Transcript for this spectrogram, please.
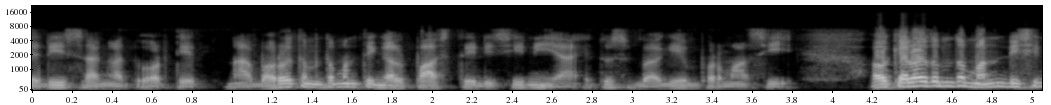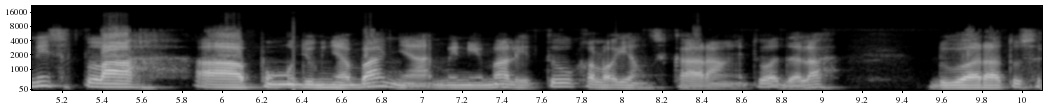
Jadi sangat worth it. Nah baru teman-teman tinggal paste di sini ya. Itu sebagai informasi. Oke lalu teman-teman. Di sini setelah uh, pengunjungnya banyak minimal itu kalau yang sekarang itu adalah 200.000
